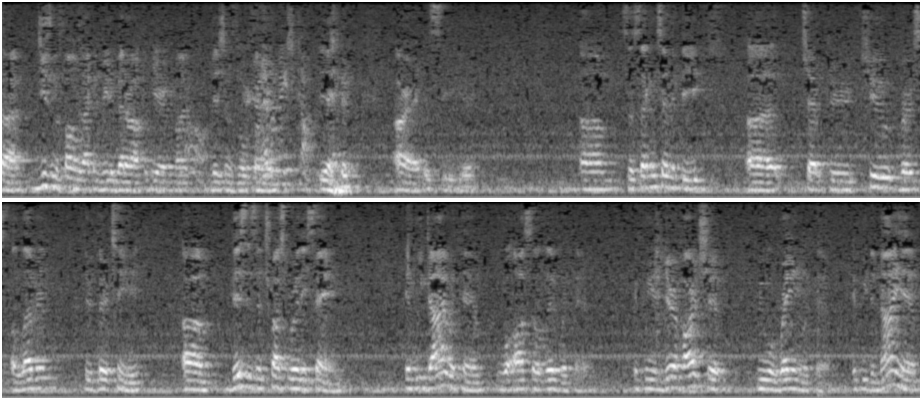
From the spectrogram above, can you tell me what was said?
I'm using the phone because I can read it better off of here. My vision's a little funny. makes you comfortable. Yeah. All right. Let's see here. Um, so Second Timothy, uh, chapter two, verse eleven through thirteen. Um, this is a trustworthy saying. If we die with him, we will also live with him. If we endure hardship, we will reign with him. If we deny him,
